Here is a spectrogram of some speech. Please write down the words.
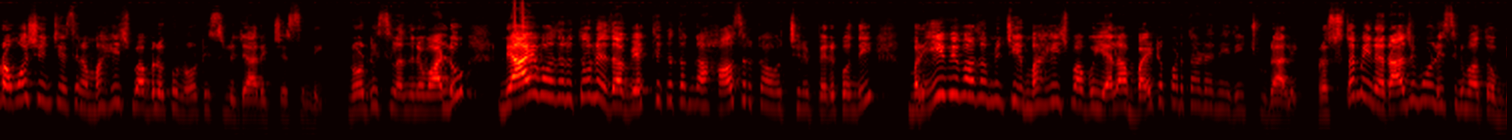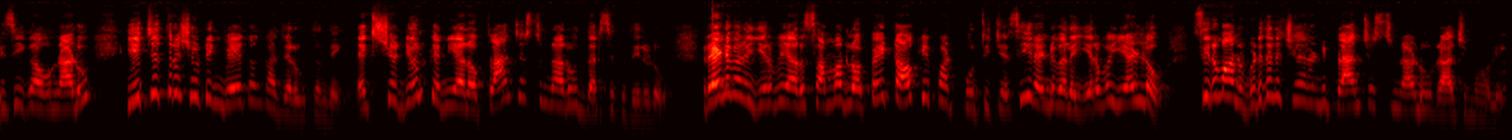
ప్రమోషన్ చేసిన మహేష్ బాబులకు నోటీసులు జారీ చేసింది. నోటీసులు అందిన వాళ్ళు న్యాయవాదులతో లేదా వ్యక్తిగతంగా హాజరు కావచ్చని పేర్కొంది. మరి ఈ వివాదం నుంచి మహేష్ బాబు ఎలా బయటపడతాడనేది చూడాలి. ప్రస్తుతం ఈయన రాజమౌళి సినిమాతో బిజీగా ఉన్నాడు. ఈ చిత్ర షూటింగ్ వేగంగా జరుగుతుంది. నెక్స్ట్ షెడ్యూల్ కెన్యాలో ప్లాన్ చేస్తున్నారు దర్శకధీరుడు. రెండు వేల ఇరవై ఆరు సమ్మర్లోపే టాకీ పార్ట్ పూర్తి చేసి రెండు వేల ఇరవై ఏడులో సినిమాను విడుదల చేయాలని ప్లాన్ చేస్తున్నాడు రాజమౌళి.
